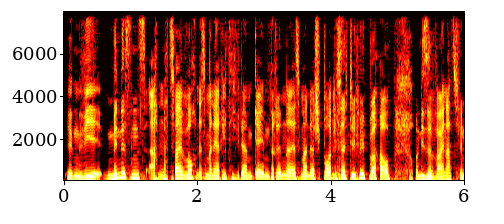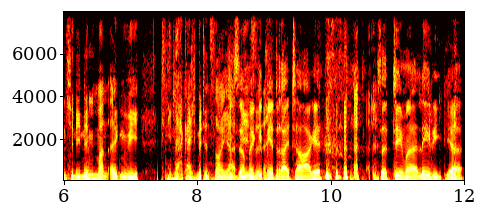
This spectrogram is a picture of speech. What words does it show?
Irgendwie mindestens, ach, nach zwei Wochen ist man ja richtig wieder im Game drin, ne? Ist man der sportlichste Typ überhaupt und diese Weihnachtsfindchen, die nimmt man irgendwie, die nimmt man ja gar nicht mit ins neue Jahr. Ich sag mal, ist- gib mir drei Tage. ist das Thema erledigt, ja?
